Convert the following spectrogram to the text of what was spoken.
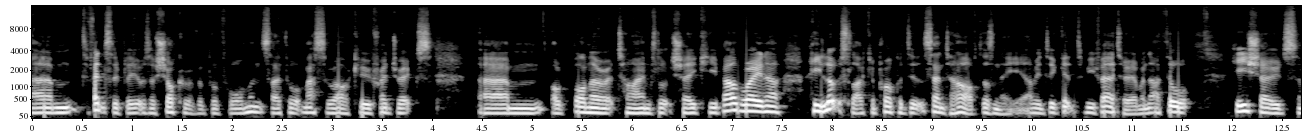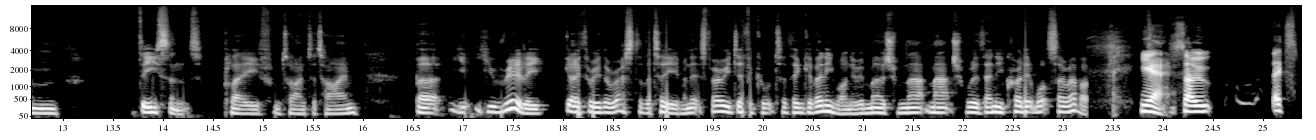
Um, defensively, it was a shocker of a performance. I thought Masuaku, Fredericks, um, Ogbonna at times looked shaky. Balbuena, he looks like a proper centre half, doesn't he? I mean, to get to be fair to him, and I thought he showed some decent play from time to time. But you, you really go through the rest of the team, and it's very difficult to think of anyone who emerged from that match with any credit whatsoever. Yeah. So let's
